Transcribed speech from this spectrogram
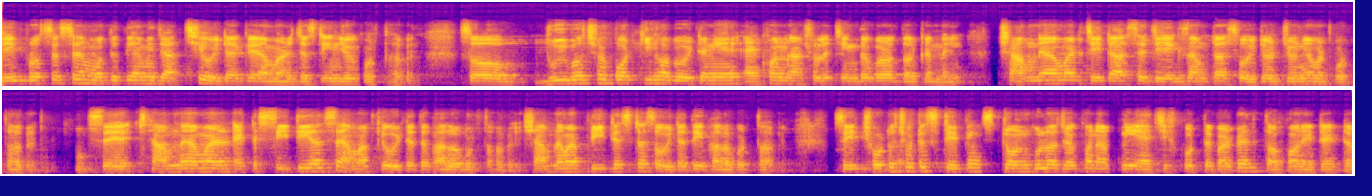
যেই প্রসেসের মধ্যে দিয়ে আমি যাচ্ছি, ওইটাকে আমার জাস্ট এনজয় করতে হবে। সো দুই বছর পর কি হবে, ওইটা নিয়ে এখন আসলে চিন্তা করার দরকার নেই। সামনে আমার যেটা আছে, যে এক্সামটা আছে, ওইটার জন্য আমার পড়তে হবে। সে, সামনে আমার একটা সিটি আছে, আমাকে ওইটাতে ভালো করতে হবে। সামনে আমার প্রি টেস্ট আছে, ওইটাতেই ভালো করতে হবে। সেই ছোট ছোট স্টেপিং স্টোনগুলো যখন আপনি অ্যাচিভ করতে পারবেন, তখন এটা একটা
